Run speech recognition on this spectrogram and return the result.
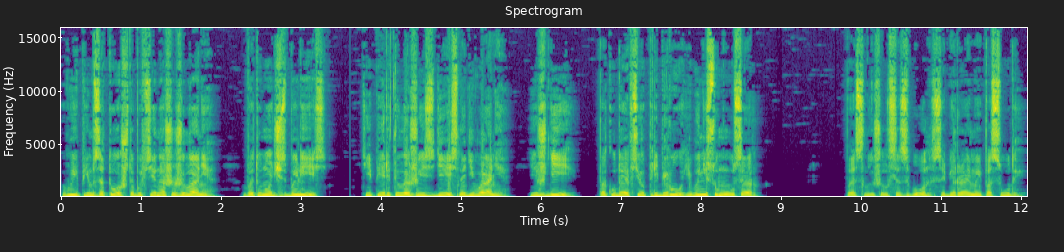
«Выпьем за то, чтобы все наши желания в эту ночь сбылись. Теперь ты ложись здесь, на диване, и жди, покуда я все приберу и вынесу мусор». Послышался звон собираемой посуды,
